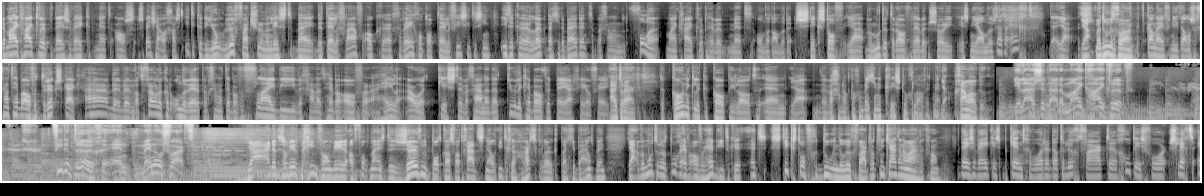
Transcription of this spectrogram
De Mike High Club deze week met als speciale gast Iteke de Jong, luchtvaartjournalist bij De Telegraaf. Ook uh, geregeld op televisie te zien. Iteke, leuk dat je erbij bent. We gaan een volle Mike High Club hebben met onder andere stikstof. Ja, we moeten het erover hebben. Sorry, is niet anders. Dat echt? Ja, ja, ja we doen het gewoon. Het kan even niet anders. We gaan het hebben over drugs. Kijk, haha, we hebben een wat vrolijker onderwerp. We gaan het hebben over Flyby. We gaan het hebben over hele oude kisten. We gaan het natuurlijk hebben over de PAGOV. Uiteraard. De koninklijke co-piloot. En ja, ja, we gaan ook nog een beetje een quiz doen, geloof ik. Met ja, gaan we ook doen. Je luistert naar de Mike High Club. Philip Dreugen en Menno Zwart. Ja, en dat is alweer het begin van weer, volgens mij is de zevende podcast. Wat gaat het snel. Iteke, hartstikke leuk dat je bij ons bent. Ja, we moeten er toch even over hebben, Iteke. Het stikstofgedoe in de luchtvaart. Wat vind jij er nou eigenlijk van? Deze week is bekend geworden dat de luchtvaart uh, goed is voor slechts 1%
